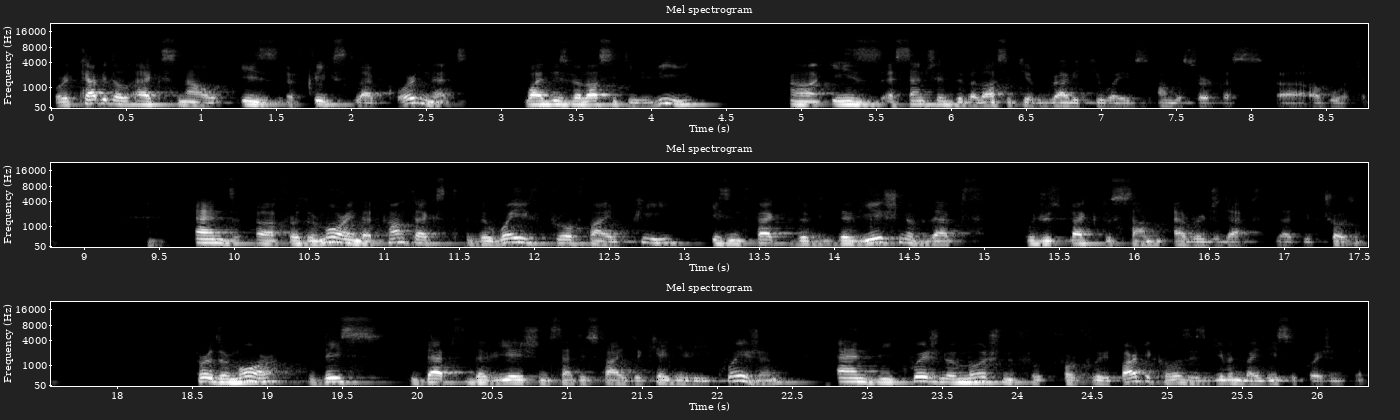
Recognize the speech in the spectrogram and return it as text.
where capital X now is a fixed lab coordinate, while this velocity v uh, is essentially the velocity of gravity waves on the surface uh, of water. And uh, furthermore, in that context, the wave profile P is in fact the deviation of depth with respect to some average depth that you've chosen. Furthermore, this depth deviation satisfies the KdV equation, and the equation of motion for fluid particles is given by this equation here.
